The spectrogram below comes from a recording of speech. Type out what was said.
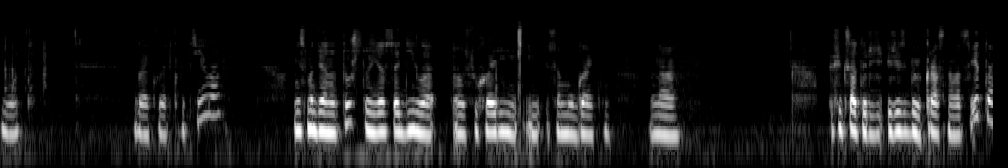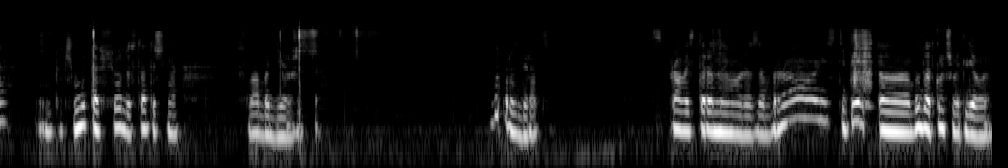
Вот гайку я открутила. Несмотря на то, что я садила э, сухари и саму гайку на фиксатор резьбы красного цвета, почему-то все достаточно слабо держится. Буду разбираться. С правой стороны мы разобрались. Теперь э, буду откручивать левую.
